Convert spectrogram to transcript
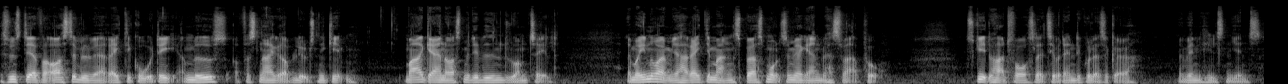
Jeg synes derfor også, det vil være en rigtig god idé at mødes og få snakket oplevelsen igennem. Meget gerne også med det vidne, du har omtalt. Jeg må indrømme, at jeg har rigtig mange spørgsmål, som jeg gerne vil have svar på. Måske du har et forslag til, hvordan det kunne lade sig gøre. Med venlig hilsen, Jens.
